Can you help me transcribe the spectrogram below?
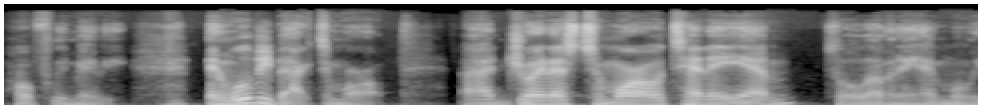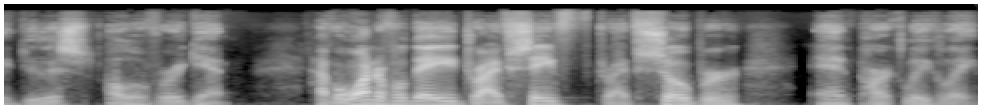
hopefully, maybe, and we'll be back tomorrow. Uh, join us tomorrow, 10 a.m. to 11 a.m. when we do this all over again. Have a wonderful day. Drive safe, drive sober, and park legally.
